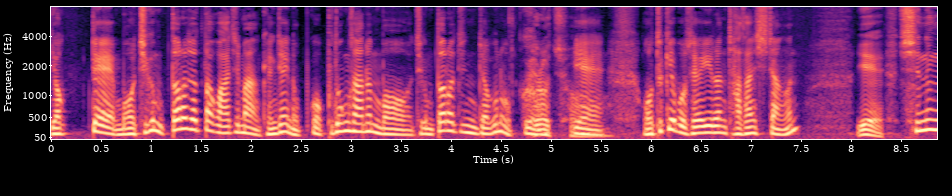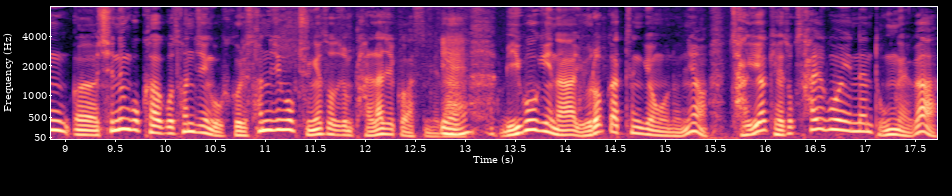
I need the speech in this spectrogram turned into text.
역대 뭐 지금 떨어졌다고 하지만 굉장히 높고 부동산은 뭐 지금 떨어진 적은 없고요. 그렇죠. 예. 어떻게 보세요? 이런 자산 시장은? 예, 신흥 어, 신흥국하고 선진국 그리고 선진국 중에서도 좀 달라질 것 같습니다. 예. 미국이나 유럽 같은 경우는요, 자기가 계속 살고 있는 동네가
